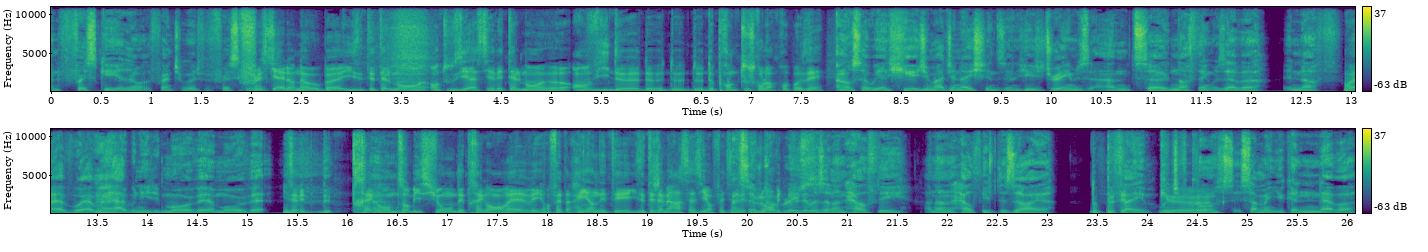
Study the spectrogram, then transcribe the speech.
And frisky. I don't know what the French word for frisky is. frisky I don't know but ils étaient tellement enthousiastes ils avaient tellement euh, envie de, de, de, de, prendre tout ce qu'on leur proposait And also, we had huge imaginations and huge dreams, and so nothing was ever enough. Ouais. Whatever, whatever we had, we needed more of it and more of it. ils avaient des très grandes ambitions des très grands rêves et en fait rien n'était ils étaient jamais rassasiés en fait ils And avaient so toujours envie de probably plus there was an unhealthy, an unhealthy desire donc for peut-être fame, which of que- course is something you can never.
